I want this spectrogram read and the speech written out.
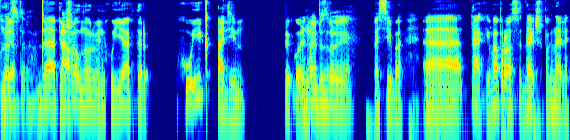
Нас- Хуяктор. Да, перешел А. на уровень хуяктор. Хуик один. Прикольно. Мои поздравления. Спасибо. Э, так, и вопросы. Дальше, погнали.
